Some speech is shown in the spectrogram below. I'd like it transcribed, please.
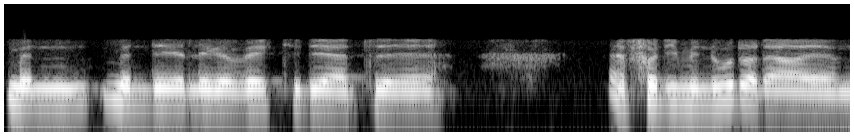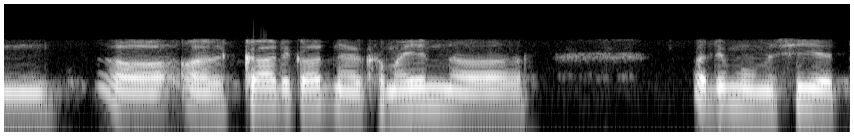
men, men det, jeg lægger vigtigt, det er, at, øh, at få de minutter der, øhm, og, og gøre det godt, når jeg kommer ind, og, og det må man sige, at,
